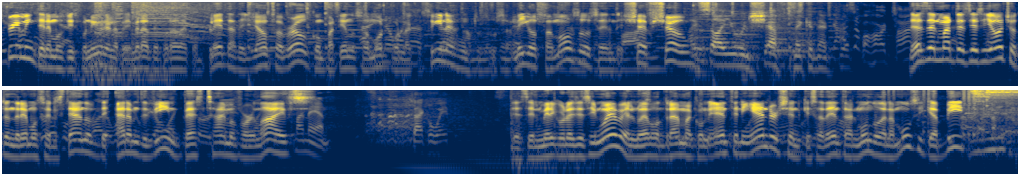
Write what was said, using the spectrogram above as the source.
Streaming tenemos disponible la primera temporada completa de John Favreau compartiendo su amor por la cocina junto a sus amigos famosos en The Chef Show. Desde el martes 18 tendremos el stand-up de Adam Devine, Best Time of Our Lives. Desde el miércoles 19, el nuevo drama con Anthony Anderson que se adentra al mundo de la música, Beats.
